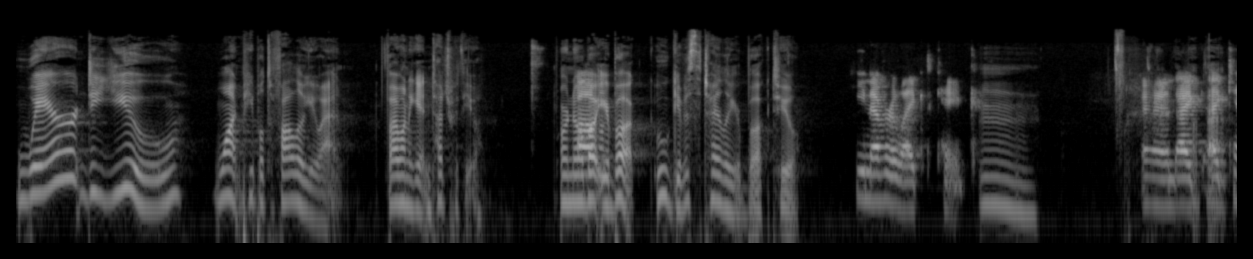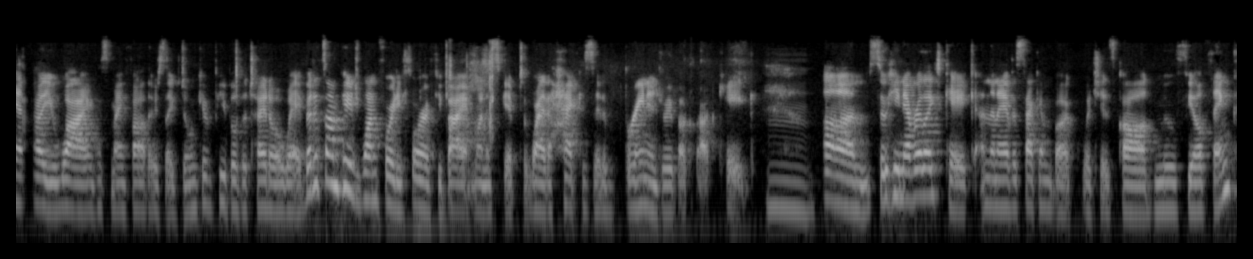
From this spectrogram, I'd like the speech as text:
Where do you want people to follow you at if I want to get in touch with you or know um, about your book? Ooh, give us the title of your book too. He never liked cake. Mm and I, I can't tell you why because my father's like don't give people the title away but it's on page 144 if you buy it and want to skip to why the heck is it a brain injury book about cake mm. um, so he never liked cake and then i have a second book which is called move feel think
